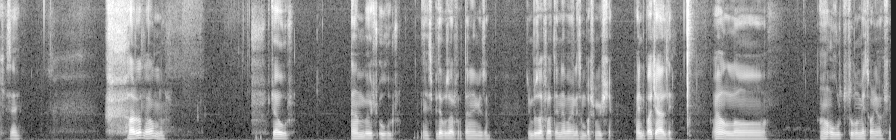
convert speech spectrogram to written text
Kesey. Harda lan mı? Gavur. En büyük uğur. Neyse bir de bu zarfattan emeyeceğim. Şimdi bu zarfattan ne bakın başıma bir şey. Geldi. Cık. Ay Allah. Aha uğur tutuldu meteor yağışı.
